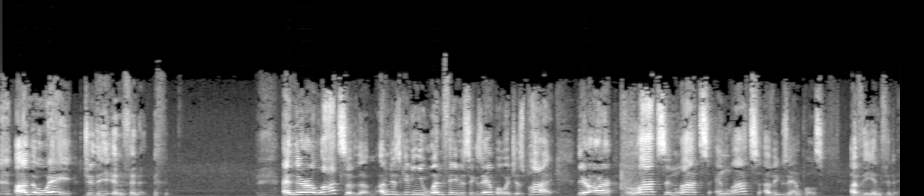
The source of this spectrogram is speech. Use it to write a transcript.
on the way to the infinite. and there are lots of them. I'm just giving you one famous example, which is pi. There are lots and lots and lots of examples of the infinite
